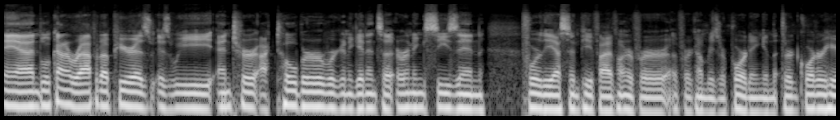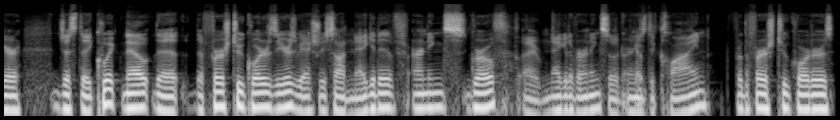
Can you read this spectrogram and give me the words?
And we'll kind of wrap it up here as, as we enter October. We're going to get into earnings season for the S&P 500 for for companies reporting in the third quarter here. Just a quick note, the the first two quarters of the years we actually saw negative earnings growth, or negative earnings, so earnings yep. decline for the first two quarters,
